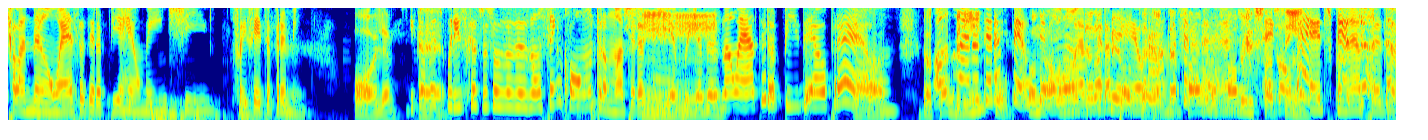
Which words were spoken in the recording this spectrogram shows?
falar não, essa terapia realmente foi feita para mim? Olha, E talvez por isso que as pessoas às vezes não se encontram na terapia, Sim. porque às vezes não é a terapia ideal para ela. Eu até Ou não era brinco. terapeuta, ou não, ou não era terapeuta. Eu até falo, eu É. falo isso É igual assim. médico, né? Às vezes a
